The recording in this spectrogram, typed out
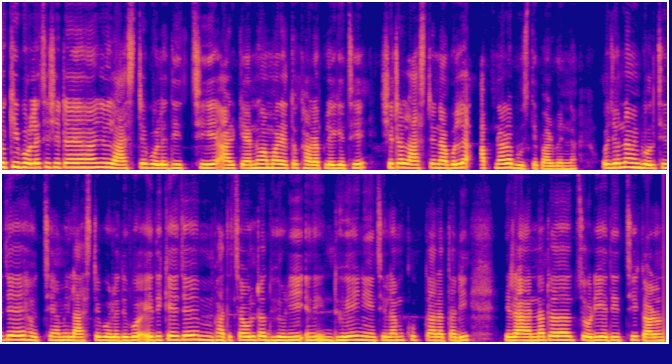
তো কি বলেছে সেটা লাস্টে বলে দিচ্ছি, আর কেন আমার এত খারাপ লেগেছে, সেটা লাস্টে না বললে আপনারা বুঝতে পারবেন না। ওই জন্য আমি বলছি যে, হচ্ছে আমি লাস্টে বলে দেবো। এদিকে যে ভাতের চাউলটা ধুয়ে ধুয়েই নিয়েছিলাম খুব তাড়াতাড়ি। রান্নাটা চড়িয়ে দিচ্ছি কারণ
